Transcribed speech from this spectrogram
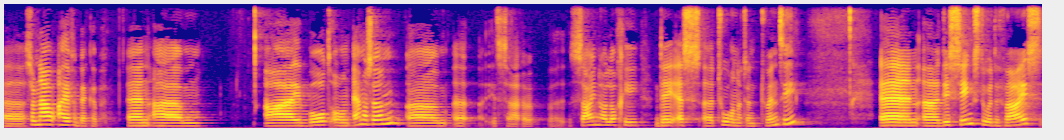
Uh, so now I have a backup. And um, I bought on Amazon, um, uh, it's a, a, a Synology DS220. Uh, and uh, this syncs to a device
